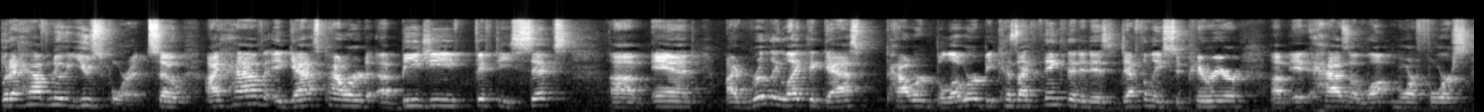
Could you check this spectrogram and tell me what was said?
but I have no use for it. So I have a gas-powered uh, BG56 um, and I really like the gas powered blower because I think that it is definitely superior. Um, it has a lot more force.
